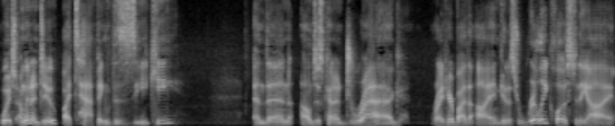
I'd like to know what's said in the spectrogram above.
which I'm going to do by tapping the Z key, and then I'll just kind of drag right here by the eye and get us really close to the eye.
